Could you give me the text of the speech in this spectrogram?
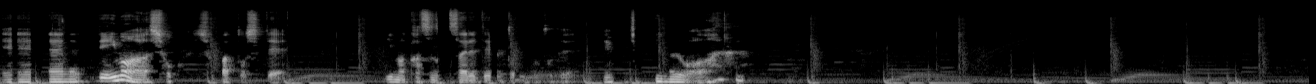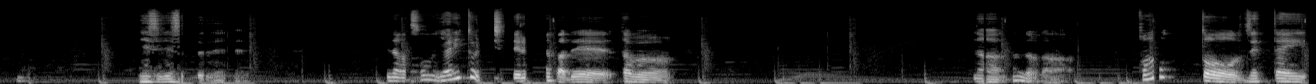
ええー、で、今は書、書家として、今活動されてるということで、え、めっちゃ気になるわ。ですですね。で、なんかそのやりとりしてる中で、多分、な、なんだろうかな。この人絶対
